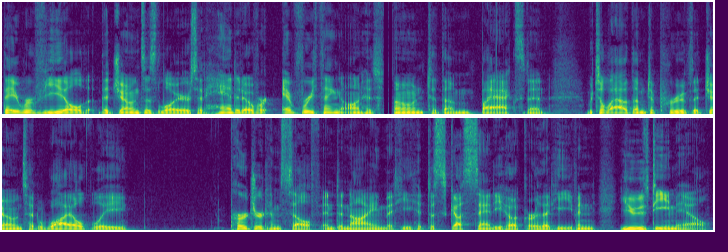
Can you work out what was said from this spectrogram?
They revealed that Jones's lawyers had handed over everything on his phone to them by accident, which allowed them to prove that Jones had wildly perjured himself in denying that he had discussed Sandy Hook or that he even used email.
